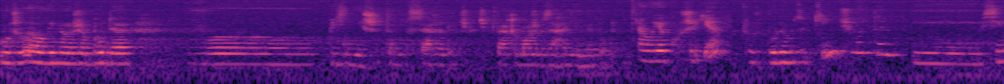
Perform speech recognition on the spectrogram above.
можливо, він вже буде в пізніше, там середу чи в четвер, може взагалі не буде. Але як уже є, то ж будемо закінчувати. І всім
